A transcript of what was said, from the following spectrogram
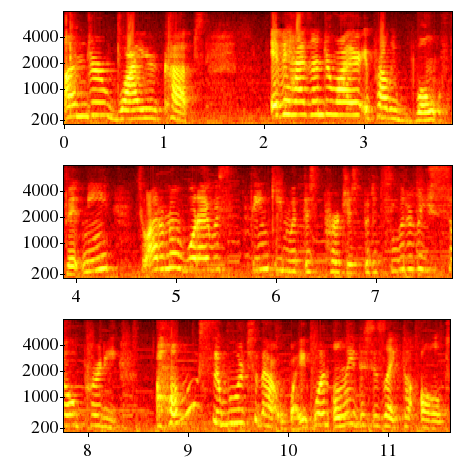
underwire cups. If it has underwire, it probably won't fit me. So I don't know what I was thinking with this purchase, but it's literally so pretty. Almost similar to that white one, only this is like the alt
